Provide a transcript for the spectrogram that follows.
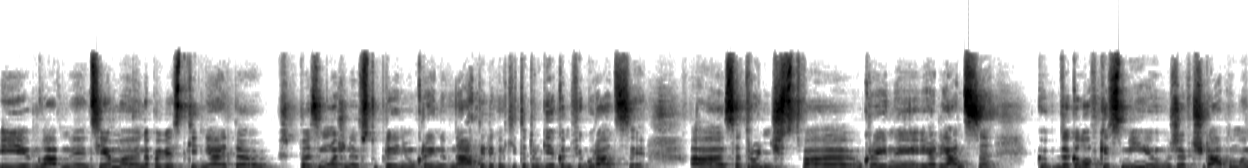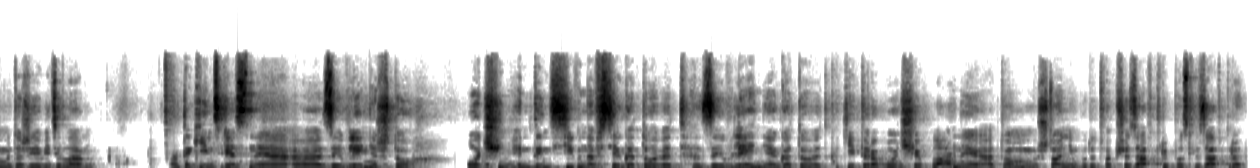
и главная тема на повестке дня — это возможное вступление Украины в НАТО или какие-то другие конфигурации а, сотрудничества Украины и Альянса. Заголовки СМИ уже вчера, по-моему, даже я видела такие интересные а, заявления, что очень интенсивно все готовят заявления, готовят какие-то рабочие планы о том, что они будут вообще завтра и послезавтра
